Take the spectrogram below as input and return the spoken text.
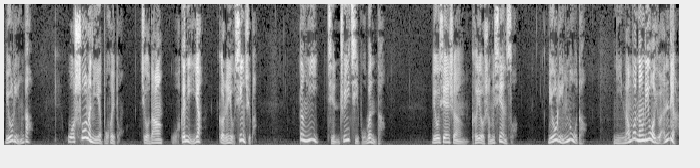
刘玲道：“我说了，你也不会懂，就当我跟你一样，个人有兴趣吧。”邓毅紧追几步问道：“刘先生可有什么线索？”刘玲怒道：“你能不能离我远点儿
